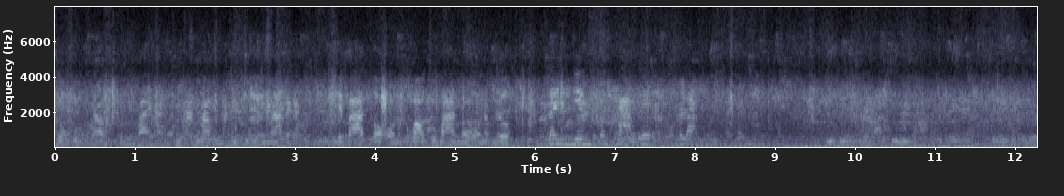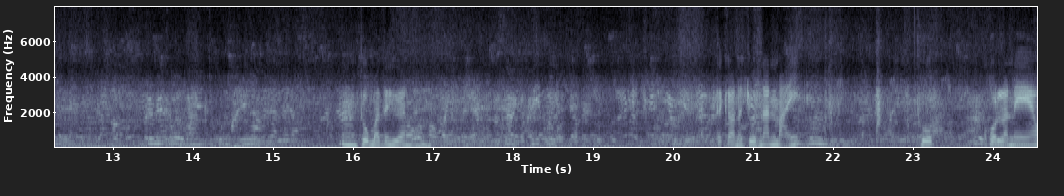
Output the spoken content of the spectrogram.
ช่วงดูเช้าสบายนะเงินทางคำนะช่วยมาแต่ก็ได้บาสต่อแล้วก็ว่าชูบาต่อนะเด้อใจเย็นๆไม่ต้องขาดเด้อเอาไปละ อืมถูกมาแต่เฮือนอันนี้แต่ก่อนน่ะจุดนั่นไหม ถูกคนละแนว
